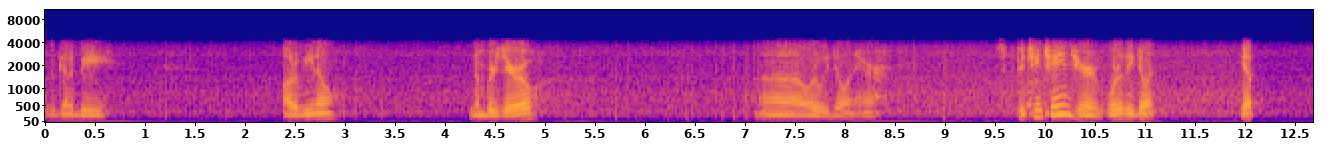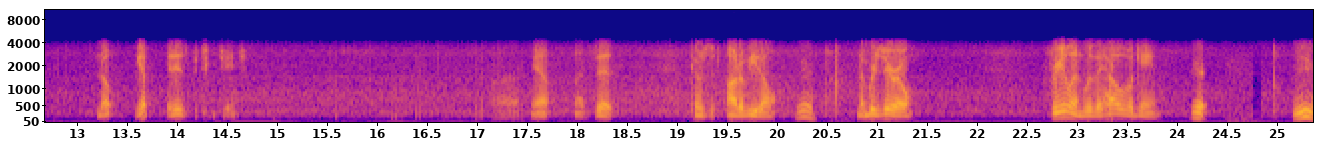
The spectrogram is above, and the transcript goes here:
is it going to be Ottavino, number zero? Uh, what are we doing here? Is it pitching change or what are they doing? Yep. Nope. Yep. It is pitching change. Yep. That's it. Comes out of Ottavino, Yeah. number zero. Freeland with a hell of a game. Yeah. He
